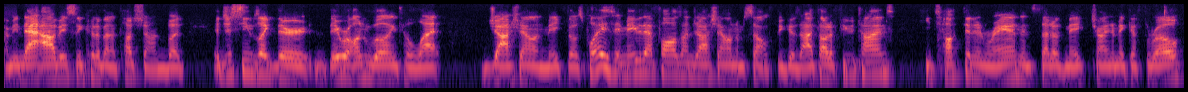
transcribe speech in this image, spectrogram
I mean, that obviously could have been a touchdown, but it just seems like they're they were unwilling to let Josh Allen make those plays, and maybe that falls on Josh Allen himself because I thought a few times he tucked it and ran instead of make trying to make a throw,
